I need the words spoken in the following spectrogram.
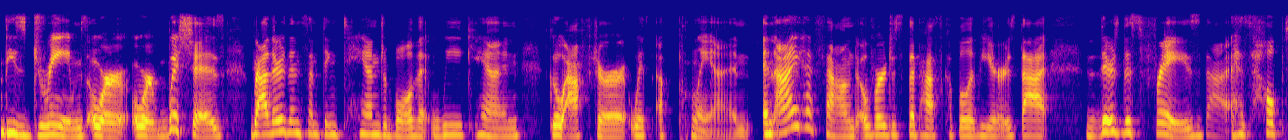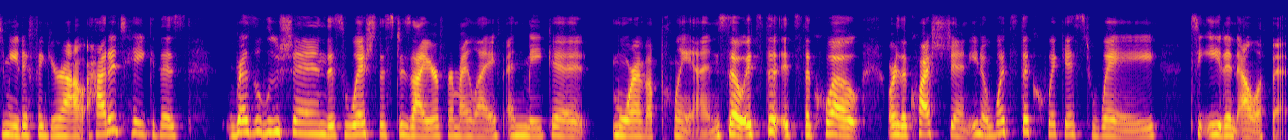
these dreams or or wishes rather than something tangible that we can go after with a plan. And I have found over just the past couple of years that there's this phrase that has helped me to figure out how to take this resolution, this wish, this desire for my life and make it more of a plan. So it's the it's the quote or the question, you know, what's the quickest way to eat an elephant?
